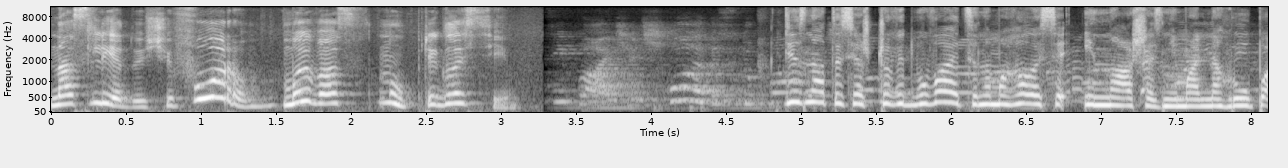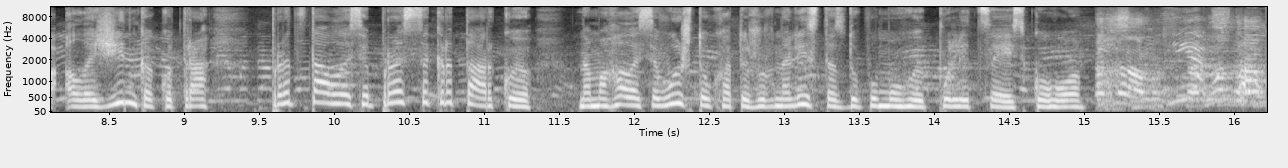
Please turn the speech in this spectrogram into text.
на следующий форум мы вас ну, пригласим. Дізнатися, що відбувається, намагалася і наша знімальна група, але жінка, котра представилася прес-секретаркою, намагалася виштовхати журналіста з допомогою поліцейського. Да, ну так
